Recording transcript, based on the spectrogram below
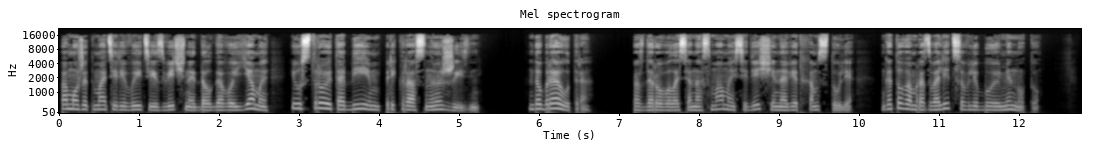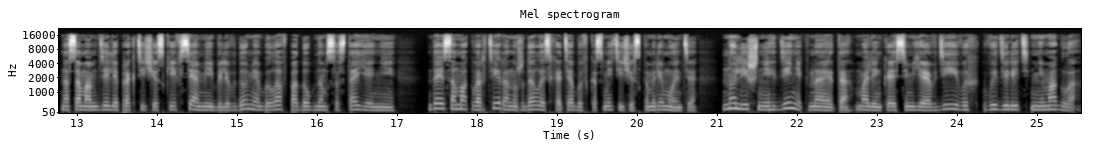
поможет матери выйти из вечной долговой ямы и устроит обеим прекрасную жизнь. «Доброе утро», — поздоровалась она с мамой, сидящей на ветхом стуле, готовым развалиться в любую минуту. На самом деле практически вся мебель в доме была в подобном состоянии, да и сама квартира нуждалась хотя бы в косметическом ремонте, но лишних денег на это маленькая семья Авдеевых выделить не могла.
